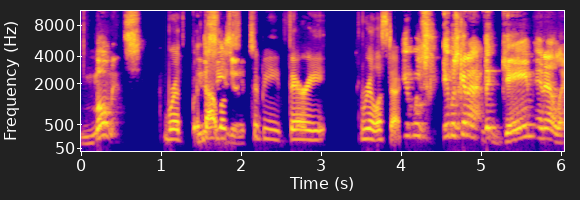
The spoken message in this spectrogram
moments Where that looks to be very realistic. it was it was gonna the game in LA,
